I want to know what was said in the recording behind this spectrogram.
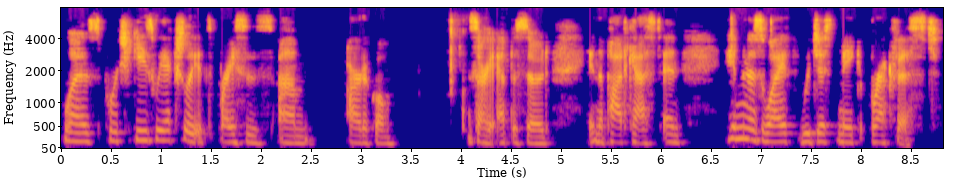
was Portuguese. We actually, it's Bryce's um, article, sorry, episode in the podcast. And him and his wife would just make breakfast.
